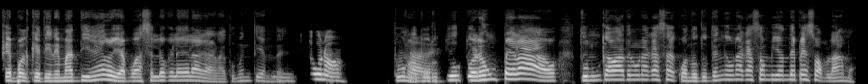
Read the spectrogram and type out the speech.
Que porque tiene más dinero ya puede hacer lo que le dé la gana, ¿tú me entiendes? Tú no. Tú no, tú, tú- tú eres un pelado, tú nunca vas a tener una casa. Cuando tú tengas una casa un millón de pesos, hablamos.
